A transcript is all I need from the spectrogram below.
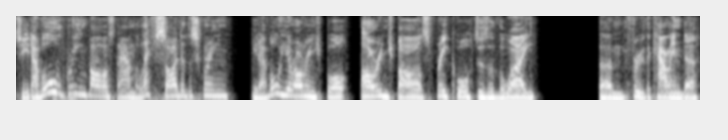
So you'd have all green bars down the left side of the screen. You'd have all your orange bar, orange bars three quarters of the way um, through the calendar.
